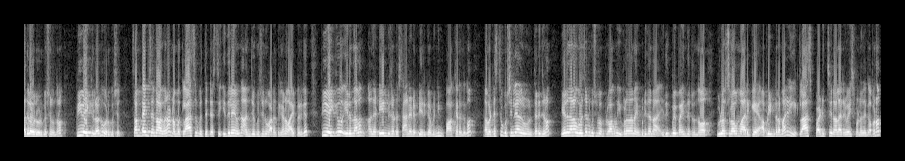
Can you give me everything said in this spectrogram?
அதில் ஒரு ஒரு கொஸ்டின் வந்துடும் பிவைக்குல வந்து ஒரு கொஸ்டின் சம்டைம்ஸ் என்ன ஆகும்னா நம்ம கிளாஸ் வித் டெஸ்ட் இதுல வந்து அஞ்சு கொஸ்டின் வரதுக்கான வாய்ப்பு இருக்கு. பிவைக்கு இருந்தாலும் அந்த டிஎன்பிசியோட ஸ்டாண்டர்ட் எப்படி இருக்கு அப்படின்னு நீங்க பாக்குறதுக்கும் நம்ம டெஸ்ட் கொஸ்டின்லேயே அது உங்களுக்கு தெரிஞ்சிடும் இருந்தாலும் ஒரிஜினல் கொஸ்டின் பேப்பர் பார்க்கும்போது இவ்வளவுதானா இப்படி தானே இதுக்கு போய் பயந்துட்டு இருந்தோம் இவ்வளவு சுலபமா இருக்கு அப்படின்ற மாதிரி நீங்க கிளாஸ் படிச்சு நல்லா ரிவைஸ் பண்ணதுக்கு அப்புறம்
